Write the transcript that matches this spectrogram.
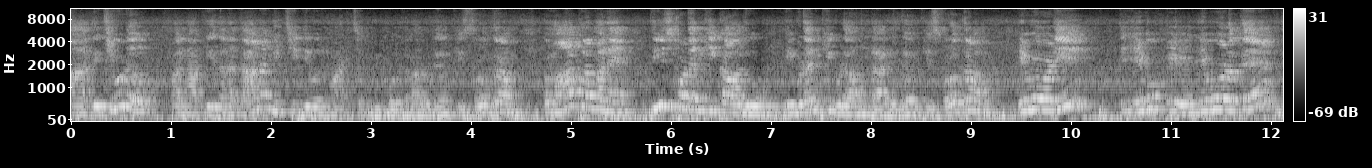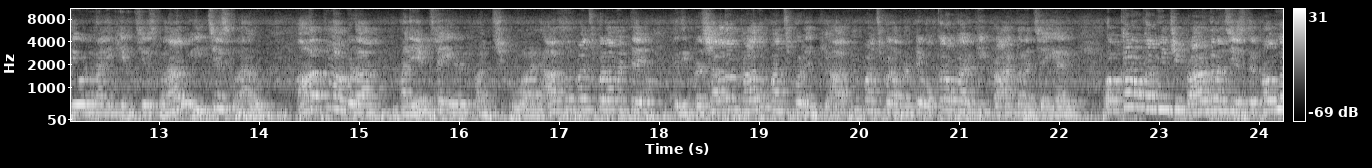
అది చూడు వాళ్ళు నాకు ఏదైనా దానం ఇచ్చి దేవుని మాట చెప్పిపోతున్నారు. దేవునికి స్తోత్రం. ఒక మాత్రమనే తీసుకోవడానికి కాదు ఇవ్వడానికి కూడా ఉండాలి. దేవునికి స్తోత్రం. ఇవ్వబడి ఇవ్వ- ఇవ్వబడితే దేవుడు మనకి ఏం చేస్తున్నారు? ఇచ్చేస్తున్నారు. ఆత్మ కూడా అది ఏం చేయాలి పంచుకోవాలి. ఆత్మ పంచుకోవడం అంటే ఇది ప్రసాదం కాదు పంచుకోవడానికి. ఆత్మ పంచుకోవడం అంటే ఒకరొకరికి ప్రార్థన చేయాలి. ఒకరొకరి నుంచి ప్రార్థన చేస్తే ప్రభు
